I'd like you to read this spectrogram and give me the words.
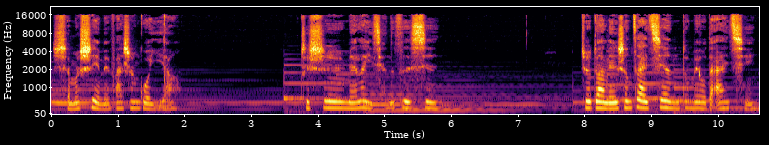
什么事也没发生过一样。只是没了以前的自信，这段连声再见都没有的爱情，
